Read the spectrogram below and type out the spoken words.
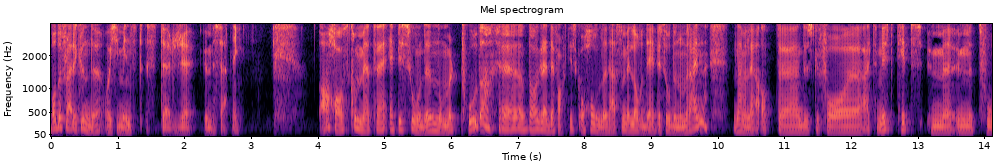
både flere kunder og ikke minst større omsetning. Da har vi kommet til episode nummer to. Da, eh, da greide jeg faktisk å holde det som jeg lovde i episode nummer én. Nemlig at eh, du skulle få et nytt tips om, om, to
